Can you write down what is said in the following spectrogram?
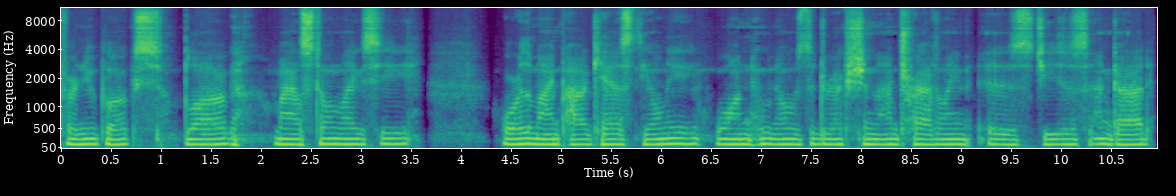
for new books, blog, milestone legacy, or the Mind podcast. The only one who knows the direction I'm traveling is Jesus and God.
